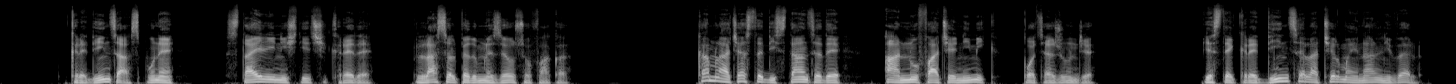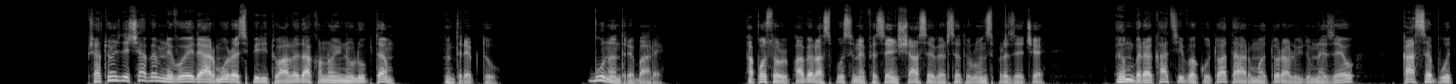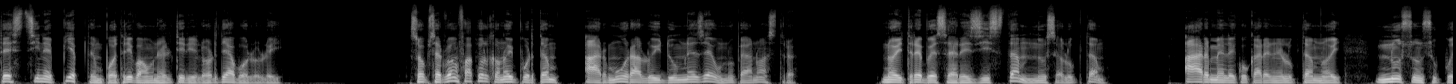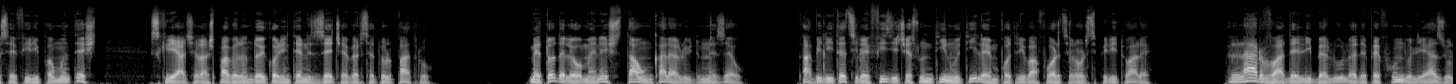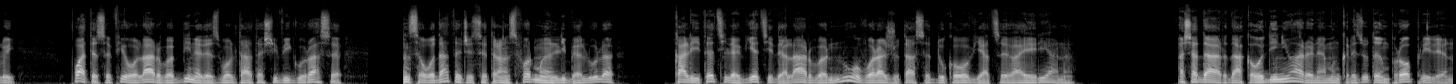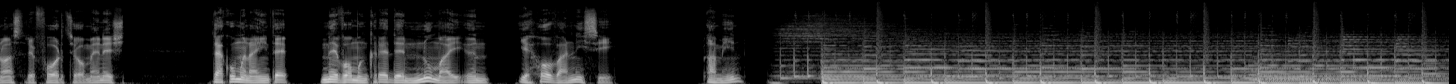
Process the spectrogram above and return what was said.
Credința spune, stai liniștit și crede, lasă-L pe Dumnezeu să o facă. Cam la această distanță de a nu face nimic poți ajunge. Este credință la cel mai înalt nivel. Și atunci de ce avem nevoie de armură spirituală dacă noi nu luptăm? Întreb tu. Bună întrebare. Apostolul Pavel a spus în Efeseni 6, versetul 11, Îmbrăcați-vă cu toată armătura lui Dumnezeu ca să puteți ține piept împotriva uneltirilor diavolului. Să observăm faptul că noi purtăm armura lui Dumnezeu, nu pe a noastră. Noi trebuie să rezistăm, nu să luptăm. Armele cu care ne luptăm noi nu sunt supuse firii pământești, scrie același Pavel în 2 Corinteni 10, versetul 4. Metodele omenești stau în calea lui Dumnezeu. Abilitățile fizice sunt inutile împotriva forțelor spirituale. Larva de libelulă de pe fundul iazului poate să fie o larvă bine dezvoltată și viguroasă, însă odată ce se transformă în libelulă, calitățile vieții de larvă nu o vor ajuta să ducă o viață aeriană. Așadar, dacă odinioară ne-am încrezut în propriile noastre forțe omenești, de acum înainte ne vom încrede numai în Jehova Nisi. Amin?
